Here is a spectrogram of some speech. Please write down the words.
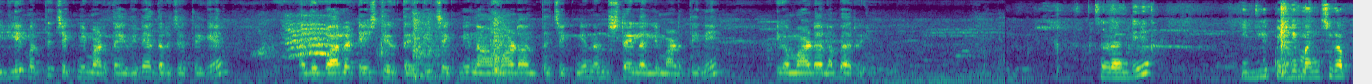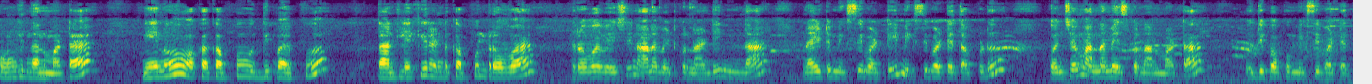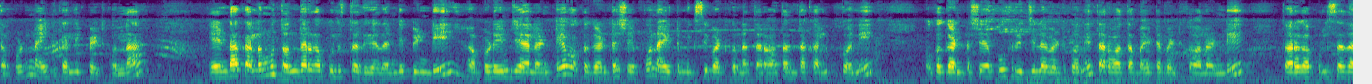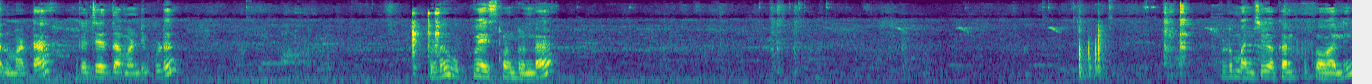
ఇడ్లీ మొత్తం చట్నీ మాడతాయి అదర జొతెగ. అది బాగా టేస్ట్ ఇరుతాయి చట్నీ నా మాడో అంత చట్నీ. నన్ను స్టైల్ అల్లి మాడతీని. ఇక మాడోన బర్రీ. చూడండి ఇడ్లీ పిండి మంచిగా పొంగిందనమాట. నేను ఒక కప్పు ఉద్దిపప్పు దాంట్లోకి రెండు కప్పులు రవ్వ రవ్వ వేసి నానబెట్టుకున్నా అండి. నిన్న నైట్ మిక్సీ పట్టి మిక్సీ పట్టేటప్పుడు కొంచెం అన్నం వేసుకున్నా అనమాట. ఉద్దిపప్పు మిక్సీ పట్టేటప్పుడు నైట్ కలిపి పెట్టుకున్నా. ఎండాకాలము తొందరగా పులుస్తుంది కదండి పిండి. అప్పుడు ఏం చేయాలంటే ఒక గంట సేపు నైట్ మిక్సీ పట్టుకున్న తర్వాత అంతా కలుపుకొని ఒక గంట సేపు ఫ్రిడ్జ్లో పెట్టుకొని తర్వాత బయట పెట్టుకోవాలండి. త్వరగా పులిసేదనమాట అనమాట ఇంకా చేద్దామండి ఇప్పుడు. ఇప్పుడు ఉప్పు వేసుకుంటుండా. ఇప్పుడు మంచిగా కలుపుకోవాలి.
